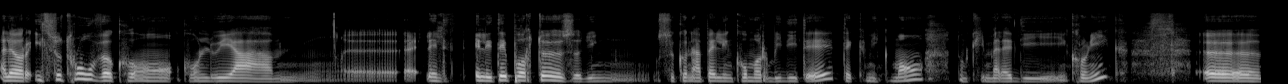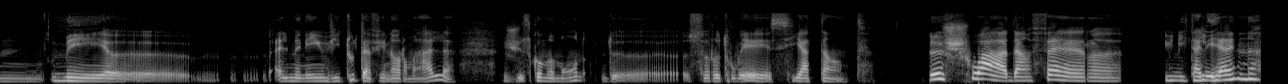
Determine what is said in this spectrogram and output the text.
Alors, il se trouve qu'on lui a... elle, elle était porteuse d'une ce qu'on appelle une comorbidité techniquement, donc une maladie chronique, euh, mais euh, elle menait une vie tout à fait normale jusqu'au moment de se retrouver si atteinte. Le choix d'en faire une Italienne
